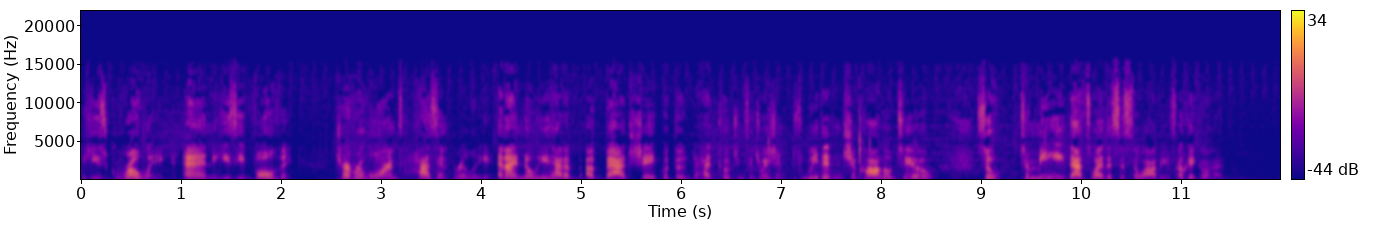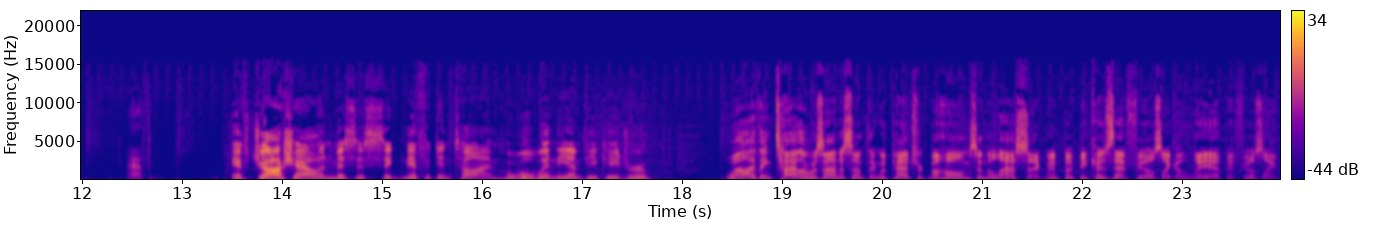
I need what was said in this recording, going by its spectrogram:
he's growing and he's evolving. Trevor Lawrence hasn't really, and I know he had a, a bad shake with the head coaching situation. We did in Chicago too, so to me, that's why this is so obvious. Okay, go ahead. Uh, If Josh Allen misses significant time, who will win the MVP, Drew? Well, I think Tyler was onto something with Patrick Mahomes in the last segment, but because that feels like a layup, it feels like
